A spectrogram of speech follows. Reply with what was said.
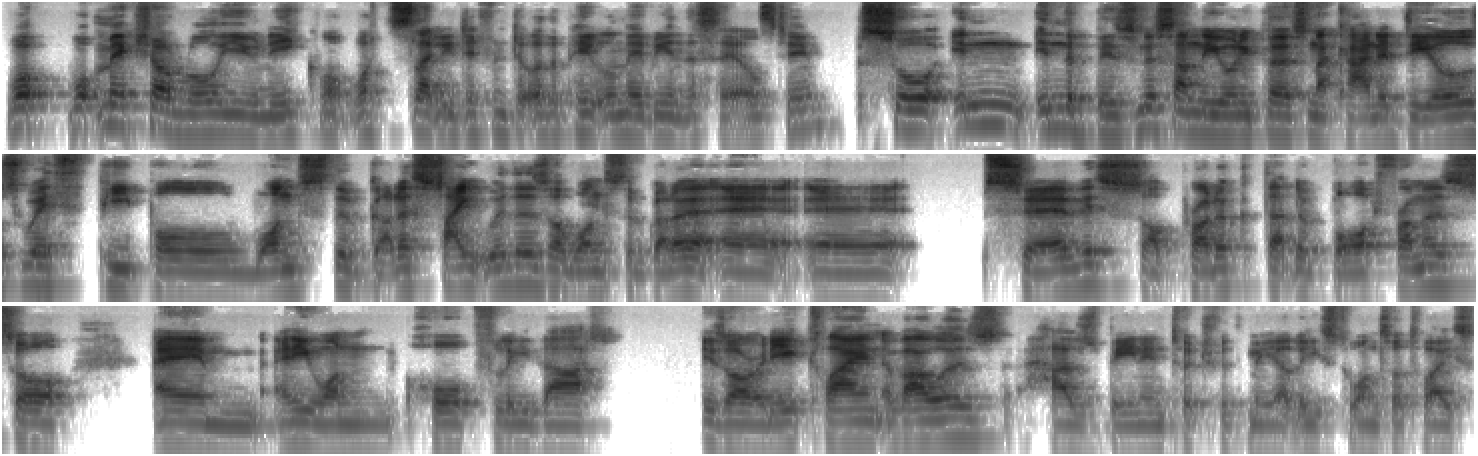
what what makes your role unique? What what's slightly different to other people maybe in the sales team? So in in the business, I'm the only person that kind of deals with people once they've got a site with us or once they've got a, a, a service or product that they've bought from us. So um anyone hopefully that is already a client of ours has been in touch with me at least once or twice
